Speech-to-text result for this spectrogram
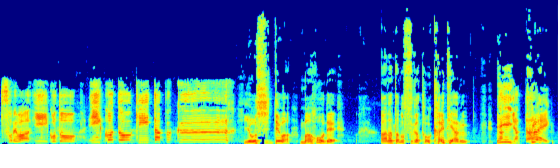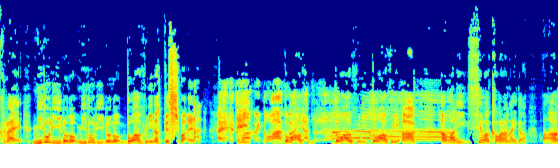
それはいいこと、いいことを聞いたぷくよし、では、魔法で、あなたの姿を変えてやる。えいやったくらえくらえ緑色の、緑色のドワーフになってしまえ。えー、ドワーフに、ドワーフに、ドワーフに、ドワーフに、ああ、あまり背は変わらないが、ああ、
